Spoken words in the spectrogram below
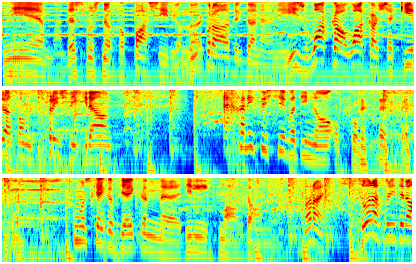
Nee man, dis mos nou gepas hierdie. Hoe praat ek dan nou nie? Hier's Waka Waka Shakira saam met Freshly Ground. Ek gaan nie vir sê wat hierna opkom nie. Kom ons kyk of jy kan uh, die link maak daarmee. Alright, 20 minute na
